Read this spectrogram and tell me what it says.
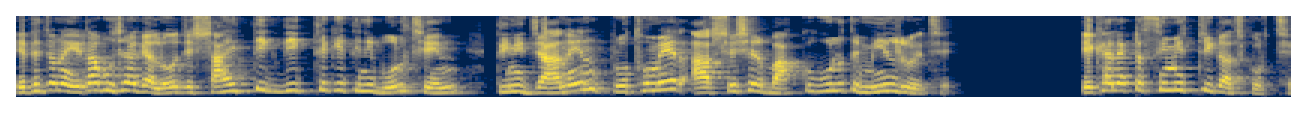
এতে যেন এটা বোঝা গেল যে সাহিত্যিক দিক থেকে তিনি বলছেন, তিনি জানেন প্রথমের আর শেষের বাক্যগুলোতে মিল রয়েছে। এখানে একটা সিমিট্রি কাজ করছে।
